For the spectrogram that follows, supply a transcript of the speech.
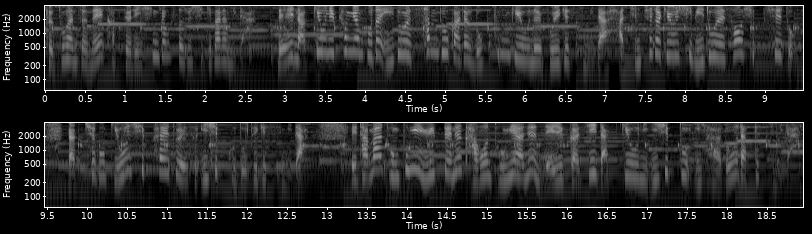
교통안전에 각별히 신경 써주시기 바랍니다. 내일 낮 기온이 평년보다 2도에서 3도 가량 높은 기온을 보이겠습니다. 아침 최저 기온 12도에서 17도, 낮 최고 기온 18도에서 29도 되겠습니다. 예, 다만 동풍이 유입되는 강원 동해안은 내일 까지 낮 기온이 20도 이하로 낮겠습니다.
